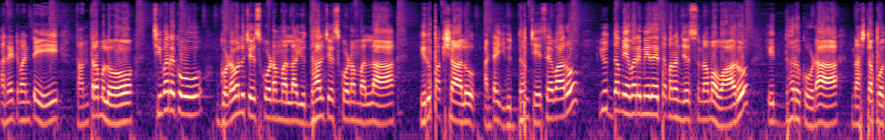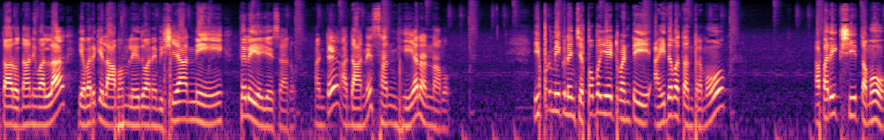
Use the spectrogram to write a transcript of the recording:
అనేటువంటి తంత్రములో చివరకు గొడవలు చేసుకోవడం వల్ల యుద్ధాలు చేసుకోవడం వల్ల ఇరుపక్షాలు అంటే యుద్ధం చేసేవారు యుద్ధం ఎవరి మీద అయితే మనం చేస్తున్నామో వారు ఇద్దరు కూడా నష్టపోతారు. దానివల్ల ఎవరికి లాభం లేదు అనే విషయాన్ని తెలియజేశాను. అంటే దాన్ని దాన్నే సంధి అని అన్నాము. ఇప్పుడు మీకు నేను చెప్పబోయేటువంటి ఐదవ తంత్రము అపరీక్షితము.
